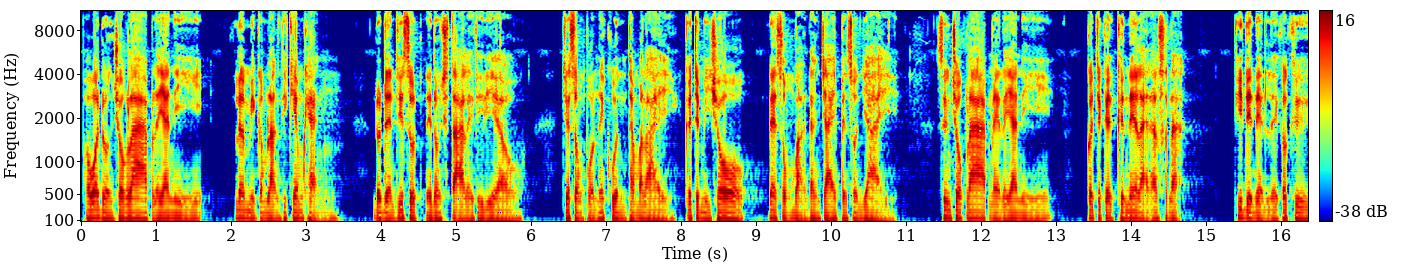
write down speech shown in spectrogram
เพราะว่าดวงโชคลาภระยะนี้ เริ่มมีกำลังที่เข้มแข็ง โดดเด่นที่สุดในดวงชะตาเลยทีเดียว จะส่งผลให้คุณทำอะไรก็จะมีโชคได้สมหวังดังใจเป็นส่วนใหญ่ ซึ่งโชคลาภในระยะนี้ ก็จะเกิดขึ้นได้หลายลักษณะ ที่เด่นๆเลยก็คือ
